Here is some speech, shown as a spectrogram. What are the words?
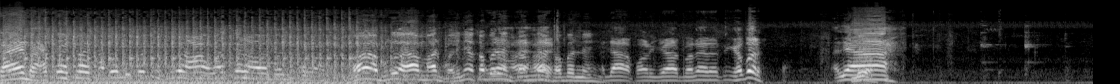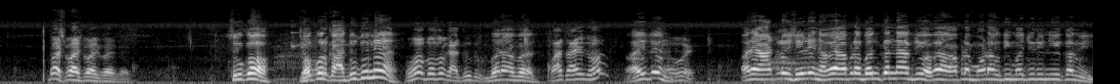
કાયમ હાથે તો ખબર નહીં પડતી શું આ અવાજ આવે બંધ કરવા હા ભૂડો હા મારા ભાઈને ખબર હે ને તમને ખબર નહીં. અલ્યા પણ યાર મને નથી ખબર. અલ્યા. બસ બસ બસ બસ બસ. શું કહો? બપોર ખાધું તું ને? હો બપોર ખાધું તું. બરાબર. વાત આવી તો આવી તું ને? અને આટલું સીડીને હવે આપણે બંધ કરી નાખજો. હવે આપણે મોડા સુધી મજૂરી નહીં કરવી.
